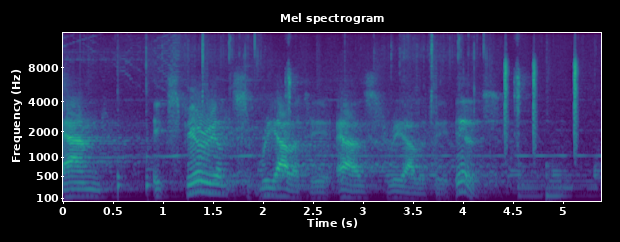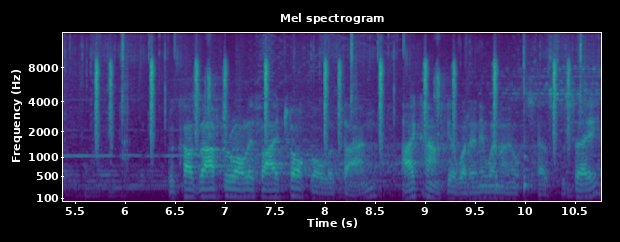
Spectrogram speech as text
And experience reality as reality is. Because after all, if I talk all the time, I can't hear what anyone else has to say.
